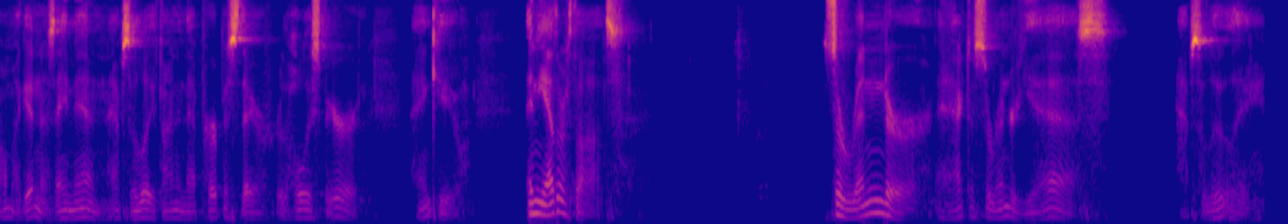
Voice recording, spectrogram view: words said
Oh my goodness, amen. Absolutely finding that purpose there for the Holy Spirit. Thank you. Any other thoughts? Surrender, an act of surrender, yes, absolutely.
